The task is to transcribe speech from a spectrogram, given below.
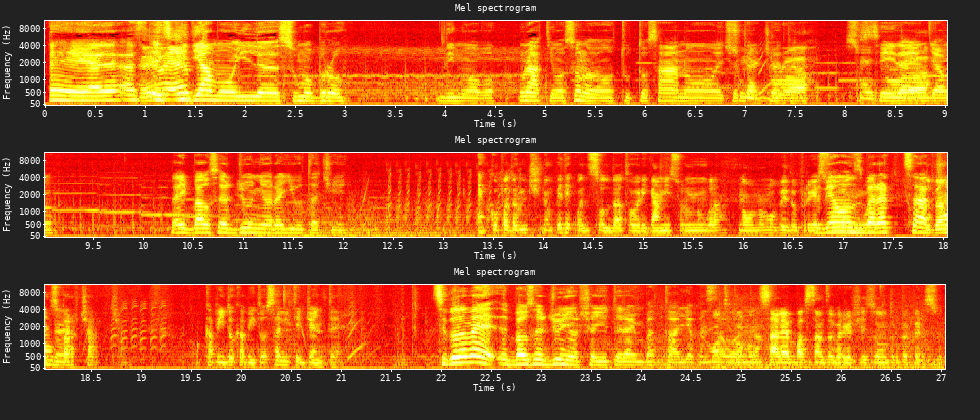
E, eh, Eh, e eh. sfidiamo il Sumo Bro. Di nuovo. Un attimo, sono tutto sano, eccetera, Sumo eccetera. Sumo Sì, dai, andiamo. Dai, Bowser Junior, aiutaci. Ecco padroncino, vede quel soldato origami sulla nuvola? No, non lo vedo perché Dobbiamo sbarazzarci. Dobbiamo sbarciarci. Ho capito, capito. Salite gente. Secondo me Bowser Junior ci aiuterà in battaglia questa motivo volta. non sale abbastanza perché ci sono troppe persone.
